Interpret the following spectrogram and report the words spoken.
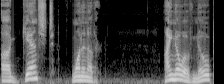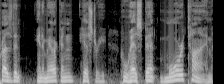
against one another. I know of no president in American history who has spent more time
